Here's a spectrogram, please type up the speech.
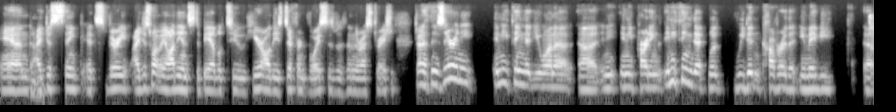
And mm-hmm. I just think it's very, I just want my audience to be able to hear all these different voices within the restoration. Jonathan, is there any anything that you want to uh, any any parting anything that we didn't cover that you maybe uh,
